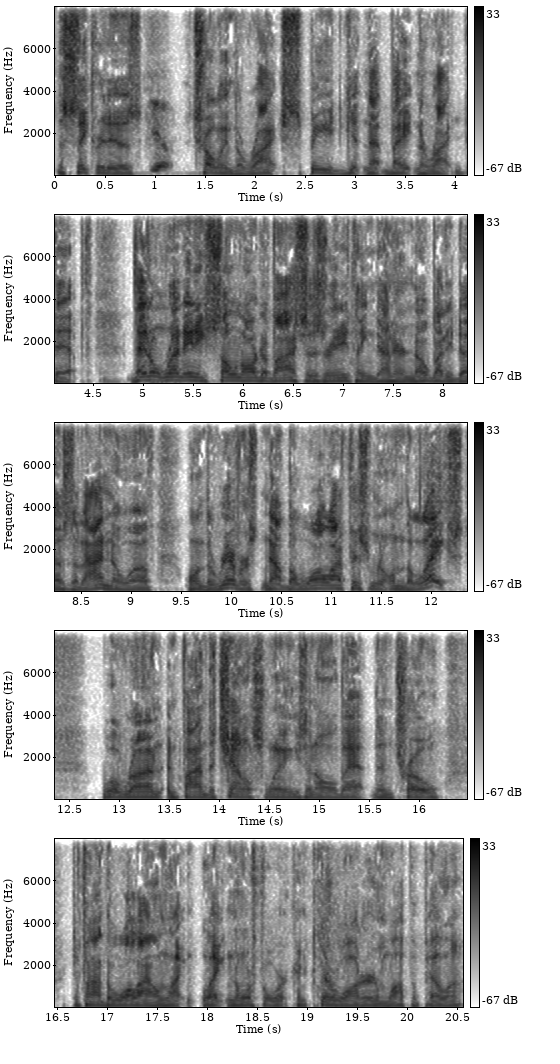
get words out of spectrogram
The secret is yep. controlling the right speed, getting that bait in the right depth. They don't run any sonar devices or anything down here. Nobody does that I know of on the rivers. Now, the walleye fishermen on the lakes will run and find the channel swings and all that, then troll to find the walleye on like Lake Norfork and Clearwater and Wappapello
